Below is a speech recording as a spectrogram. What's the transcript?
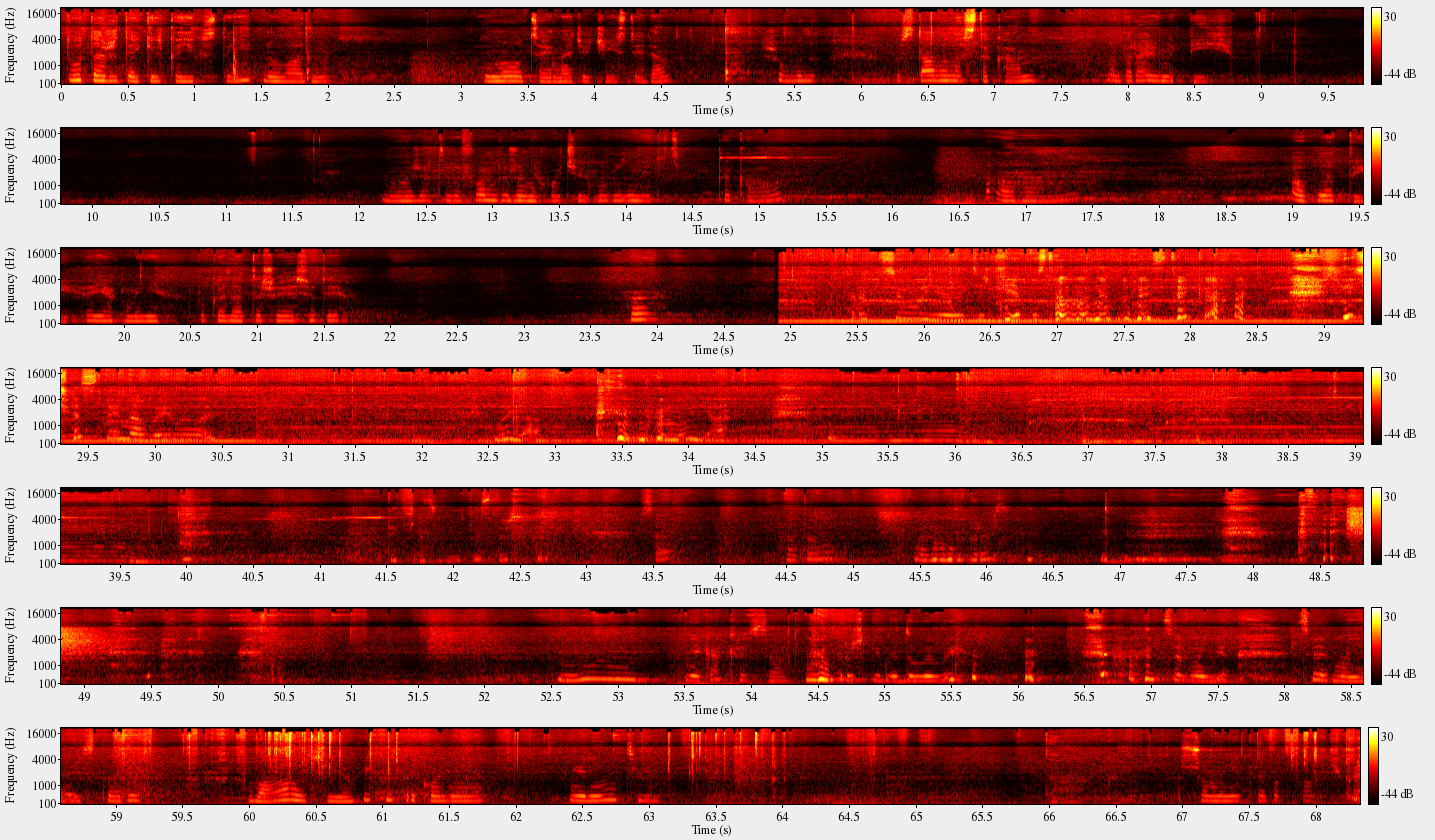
Тут аж декілька їх стоїть, ну ладно. Візьму оцей наче чистий, так? Да? Що буду? Поставила стакан, набираю напій. Боже, телефон дуже не хоче розуміти це. Какао. Ага. Оплати. А як мені показати, що я сюди? Га? Працює, тільки я поставила не туди стакан. І частина вилилась. Ну я. ну я. Такі звуки страшні. Все? Готово? Можна забирати? М, Яка краса. Трошки не долили. Це моє. Це моя історія. Вау, чайок який прикольний. Ірінці. Так. Що мені треба паличка?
